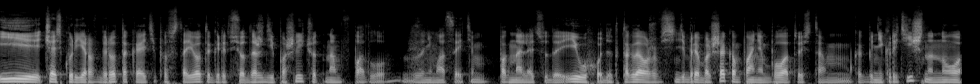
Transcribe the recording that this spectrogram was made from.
И часть курьеров берет такая, типа, встает и говорит, все, дожди пошли, что-то нам впадло заниматься этим, погнали отсюда и уходят. Тогда уже в сентябре большая компания была, то есть там как бы не критично, но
